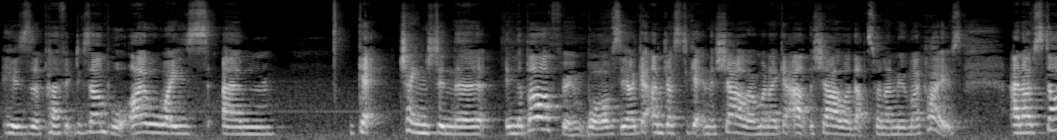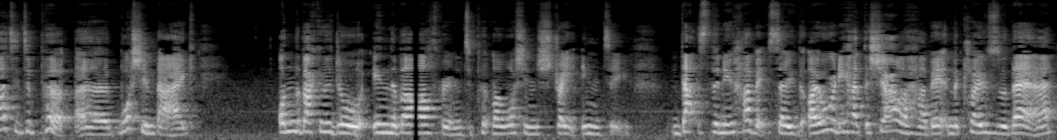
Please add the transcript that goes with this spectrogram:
here's a perfect example. I always um, get changed in the in the bathroom. Well, obviously I get undressed to get in the shower, and when I get out the shower, that's when I move my clothes. And I've started to put a washing bag on the back of the door in the bathroom to put my washing straight into. That's the new habit. So I already had the shower habit and the clothes were there,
